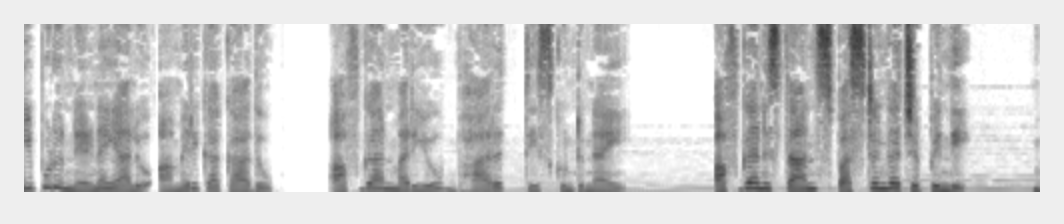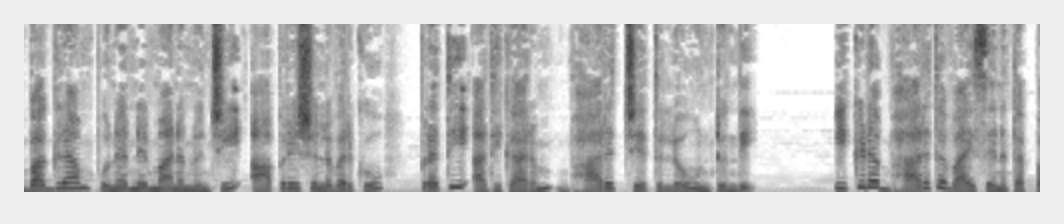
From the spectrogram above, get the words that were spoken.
ఇప్పుడు నిర్ణయాలు అమెరికా కాదు ఆఫ్ఘాన్ మరియు భారత్ తీసుకుంటున్నాయి. ఆఫ్ఘనిస్తాన్ స్పష్టంగా చెప్పింది బగ్రామ్ పునర్నిర్మాణం నుంచి ఆపరేషన్ల వరకు ప్రతి అధికారం భారత్ చేతుల్లో ఉంటుంది. ఇక్కడ భారత వాయుసేన తప్ప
